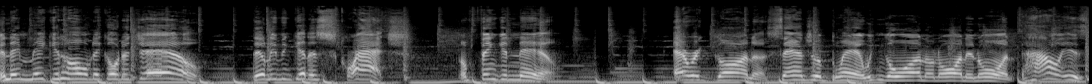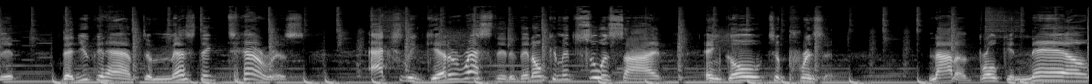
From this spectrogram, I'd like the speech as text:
and they make it home? They go to jail. They don't even get a scratch, a fingernail. Eric Garner, Sandra Bland, we can go on and on and on. How is it that you can have domestic terrorists actually get arrested if they don't commit suicide and go to prison? Not a broken nail,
